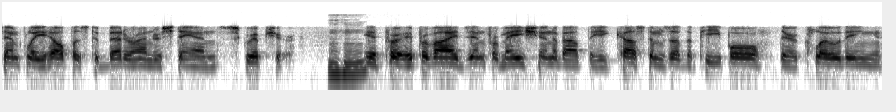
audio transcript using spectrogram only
simply help us to better understand Scripture. Mm-hmm. It, pro- it provides information about the customs of the people, their clothing,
